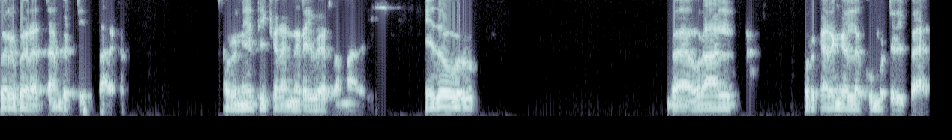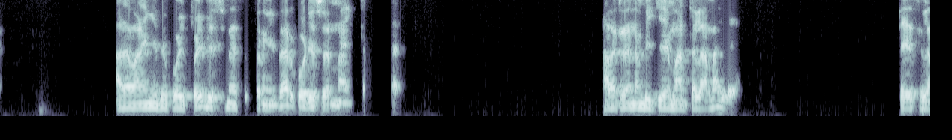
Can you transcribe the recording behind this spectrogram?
பெறுபெறத்தான் பெற்றிருப்பார்கள். ஒரு நேர்த்திக்கடன் நிறைவேறுற மாதிரி. ஏதோ ஒரு ஒரு ஆள் ஒரு கரங்கல்ல கும்பிட்டு இருப்பார் அதை வணங்கிட்டு போய் போய் பிசினஸ் தொடங்கிட்டார் கோடீஸ்வரன் ஆயிட்டார். அவர்கிட்ட நம்பிக்கையை மாத்தலாமா இல்லையா? பேசல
